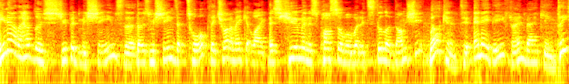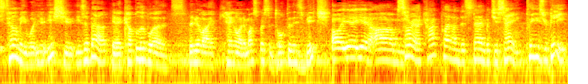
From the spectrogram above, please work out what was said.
You know how they have those stupid machines, the, those machines that talk? They try to make it like as human as possible, but it's still a dumb shit. Welcome to NAB Phone Banking. Please tell me what your issue is about in a couple of words. Then you're like, hang on, am I supposed to talk to this bitch? Oh yeah, yeah. Um, sorry, I can't quite understand what you're saying. Please repeat.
